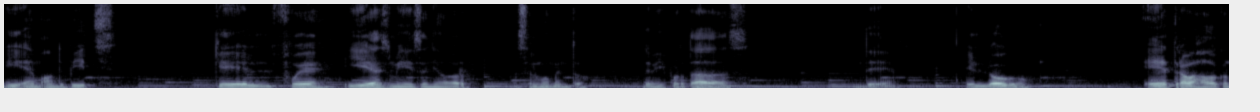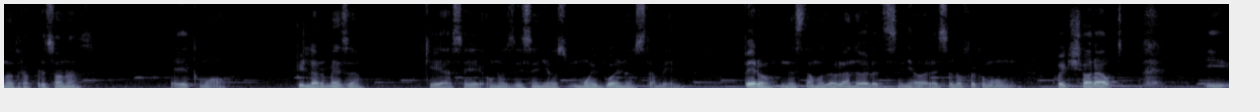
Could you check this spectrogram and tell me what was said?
EM on the Beats, que él fue y es mi diseñador hasta el momento de mis portadas, de el logo. He trabajado con otras personas eh, como Pilar Mesa, que hace unos diseños muy buenos también. Pero no estamos hablando de los diseñadores, solo fue como un quick shout out y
